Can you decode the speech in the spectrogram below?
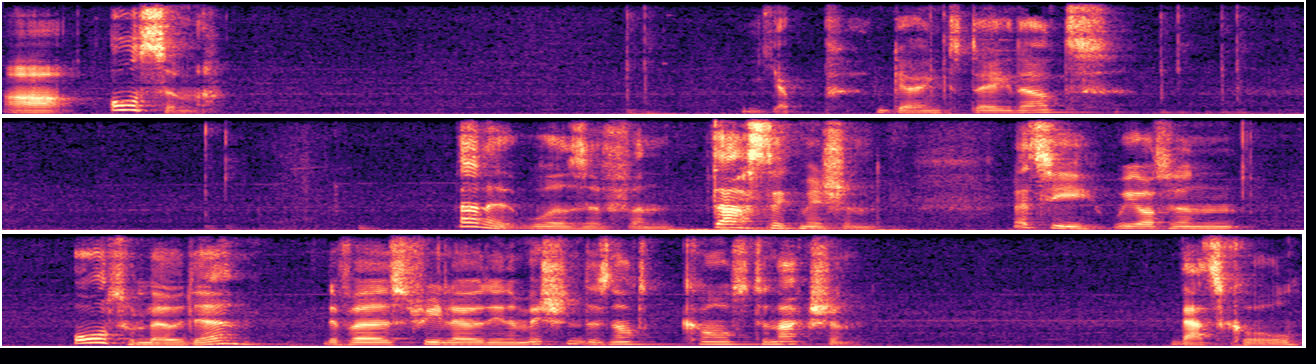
are awesome. Yep, going to take that. That was a fantastic mission. Let's see, we got an autoloader. The first reload in a mission does not cost an action. That's cool.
